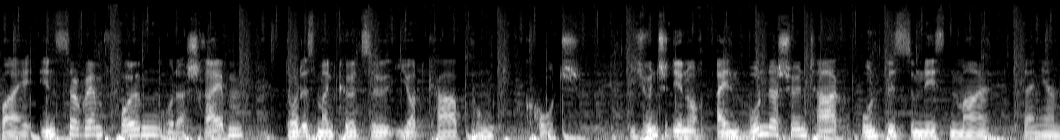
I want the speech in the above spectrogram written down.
bei Instagram folgen oder schreiben. Dort ist mein Kürzel jk.coach. Ich wünsche dir noch einen wunderschönen Tag und bis zum nächsten Mal. Dein Jan.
